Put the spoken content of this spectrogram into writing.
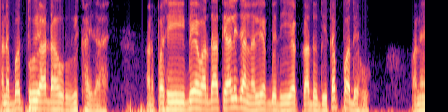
અને બધું આડાવરું વિખાઈ જાય અને પછી બે વાર દાંતી હાલી જાય ને એક બે દી, એક કાદો દી તપવા દેવું અને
